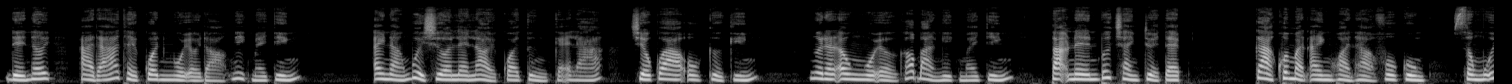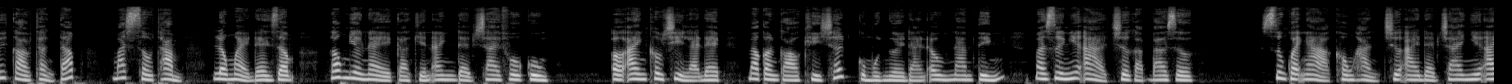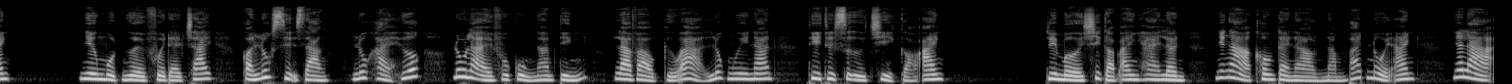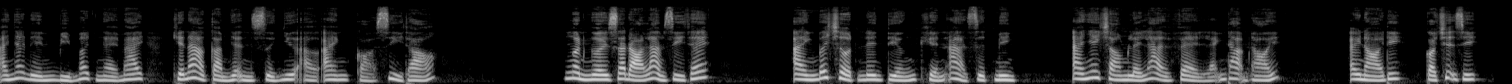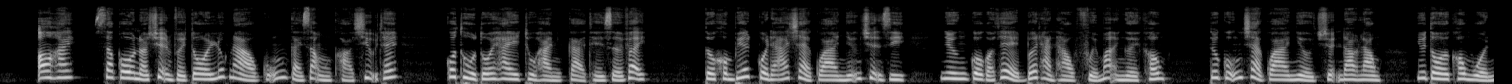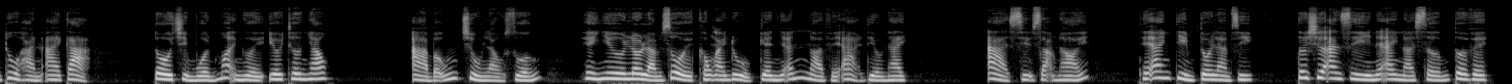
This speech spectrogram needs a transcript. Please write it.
Đến nơi, à đã thấy Quân ngồi ở đó nghịch máy tính. Ánh nắng buổi trưa len lỏi qua từng kẽ lá, chiếu qua ô cửa kính. Người đàn ông ngồi ở góc bàn nghịch máy tính, tạo nên bức tranh tuyệt đẹp. Cả khuôn mặt anh hoàn hảo vô cùng, sống mũi cao thẳng tắp, mắt sâu thẳm, lông mày đen rậm, góc nghiêng này càng khiến anh đẹp trai vô cùng. Ở anh không chỉ là đẹp mà còn có khí chất của một người đàn ông nam tính mà dường như ả chưa gặp bao giờ. Xung quanh ả không hẳn chưa ai đẹp trai như anh. Nhưng một người vừa đẹp trai có lúc dịu dàng, lúc hài hước, lúc lại vô cùng nam tính là vào cứu ả lúc nguy nan thì thực sự chỉ có anh. Tuy mới chỉ gặp anh hai lần nhưng ả không tài nào nắm bắt nổi anh nhất là anh nhắc đến bí mật ngày mai khiến ả cảm nhận dường như ở anh có gì đó. Ngẩn người ra đó làm gì thế? Anh bất chợt lên tiếng khiến ả giật mình. Anh nhanh chóng lấy lại vẻ lãnh đạm nói. Anh nói đi, có chuyện gì? Ô hay, sao cô nói chuyện với tôi lúc nào cũng cái giọng khó chịu thế? Cô thù tôi hay thù hẳn cả thế giới vậy? Tôi không biết cô đã trải qua những chuyện gì, nhưng cô có thể bớt hàn học với mọi người không? Tôi cũng trải qua nhiều chuyện đau lòng, nhưng tôi không muốn thù hằn ai cả. Tôi chỉ muốn mọi người yêu thương nhau. Ả bỗng trùng lòng xuống, hình như lâu lắm rồi không ai đủ kiên nhẫn nói với Ả điều này. Ả dịu giọng nói, thế anh tìm tôi làm gì? Tôi chưa ăn gì nên anh nói sớm tôi về.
